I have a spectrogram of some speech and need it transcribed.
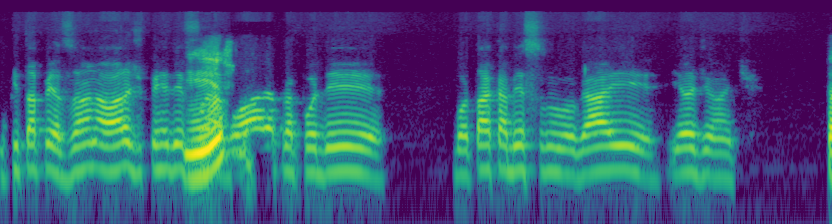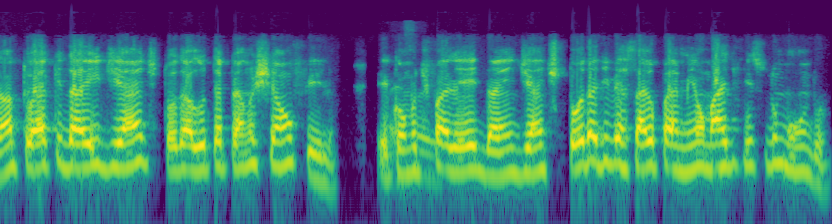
o que tá pesando, a hora de perder agora, para poder botar a cabeça no lugar e ir adiante. Tanto é que daí em diante, toda luta é pé no chão, filho. E é como eu te falei, daí em diante, todo adversário para mim é o mais difícil do mundo.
